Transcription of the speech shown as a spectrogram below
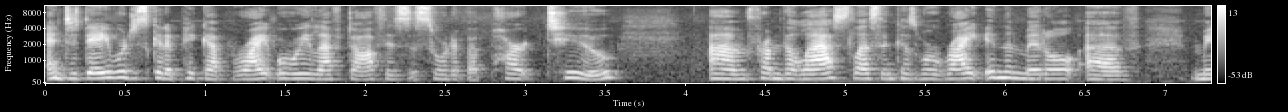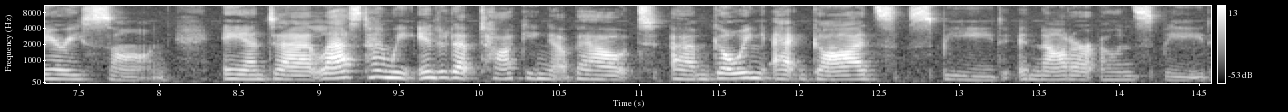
And today we're just going to pick up right where we left off. This is sort of a part two um, from the last lesson because we're right in the middle of Mary's song. And uh, last time we ended up talking about um, going at God's speed and not our own speed.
